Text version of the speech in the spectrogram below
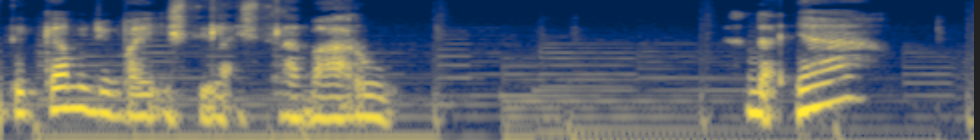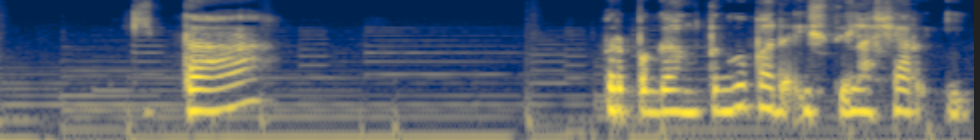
ketika menjumpai istilah-istilah baru. Hendaknya kita berpegang teguh pada istilah syar'i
